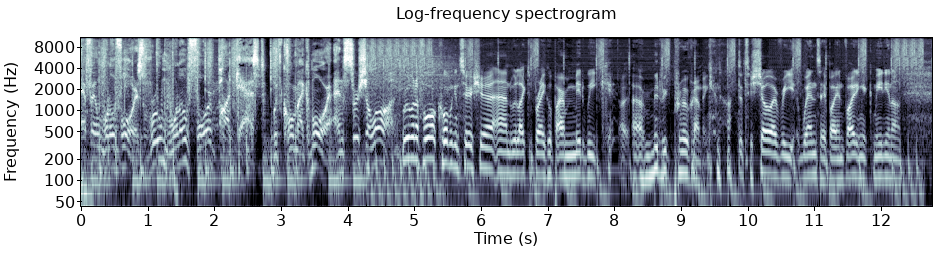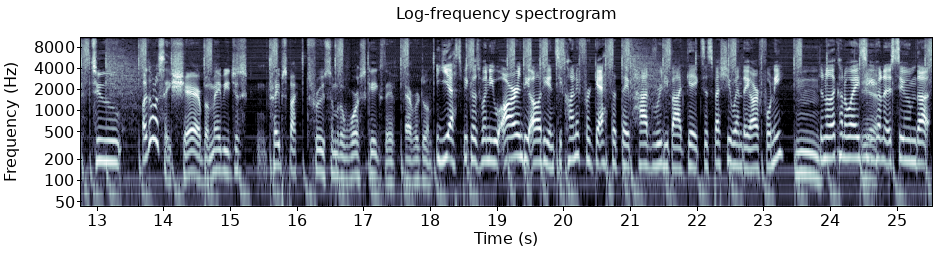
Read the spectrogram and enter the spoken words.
FM 104's Room 104 podcast with Cormac Moore and Saoirse Long. Room 104, Cormac and Saoirse, and we like to break up our midweek uh, our midweek programming to the show every Wednesday by inviting a comedian on to I don't want to say share, but maybe just traipse back through some of the worst gigs they've ever done. Yes, because when you are in the audience, you kind of forget that they've had really bad gigs, especially when they are funny. Mm. Do you know that kind of way? So you kind of assume that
